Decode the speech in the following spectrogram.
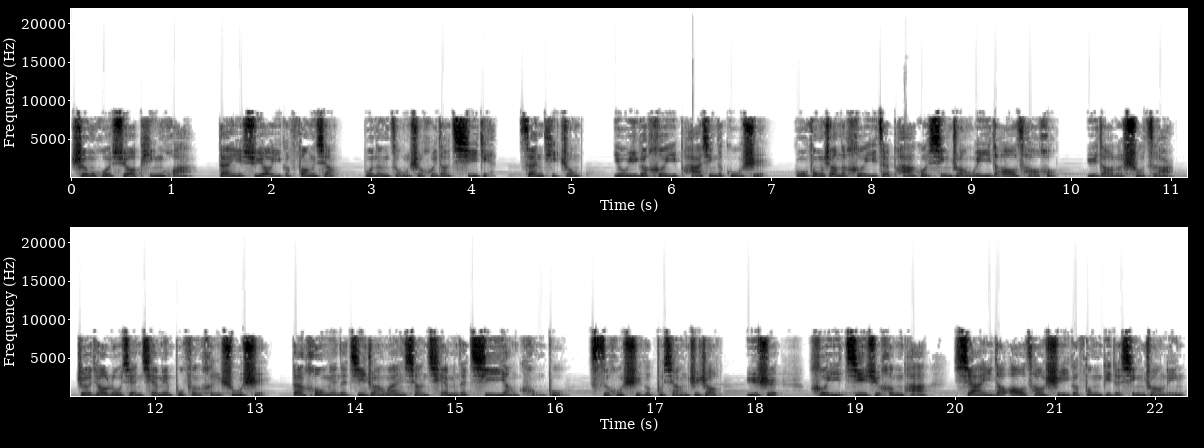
生活需要平滑，但也需要一个方向，不能总是回到起点。《三体》中有一个鹤蚁爬行的故事，孤峰上的鹤蚁在爬过形状唯一的凹槽后，遇到了数字二。这条路线前面部分很舒适，但后面的急转弯像前面的七一样恐怖，似乎是个不祥之兆。于是鹤蚁继续横爬，下一道凹槽是一个封闭的形状林。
